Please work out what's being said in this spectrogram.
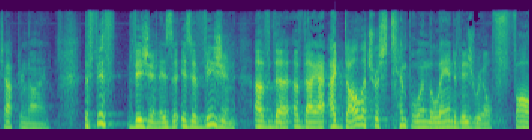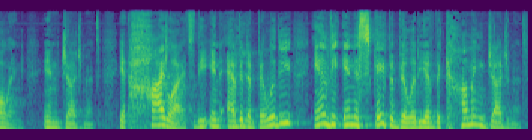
chapter 9. The fifth vision is is a vision of the, of the idolatrous temple in the land of Israel falling in judgment. It highlights the inevitability and the inescapability of the coming judgment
